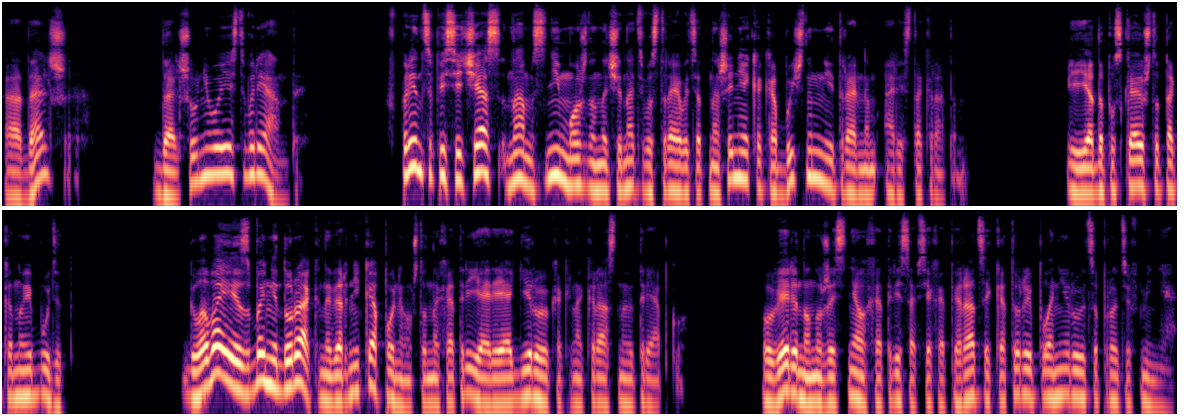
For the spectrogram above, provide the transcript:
А дальше? Дальше у него есть варианты. В принципе, сейчас нам с ним можно начинать выстраивать отношения как обычным нейтральным аристократам. И я допускаю, что так оно и будет. Глава ИСБ не дурак, наверняка понял, что на Хатри я реагирую как на красную тряпку. Уверен, он уже снял Хатри со всех операций, которые планируются против меня.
